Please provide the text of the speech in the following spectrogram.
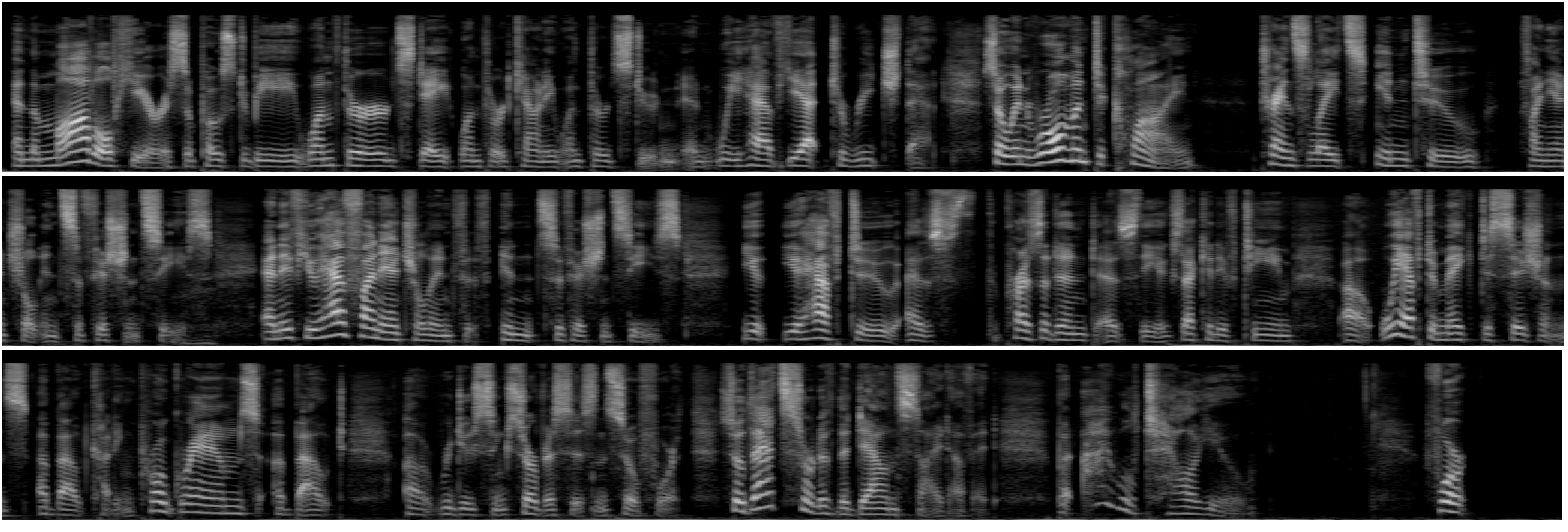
And the model here is supposed to be one third state, one third county, one third student, and we have yet to reach that. So enrollment decline translates into financial insufficiencies. And if you have financial inf- insufficiencies, you, you have to, as the president, as the executive team, uh, we have to make decisions about cutting programs, about uh, reducing services, and so forth. So that's sort of the downside of it. But I will tell you, for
